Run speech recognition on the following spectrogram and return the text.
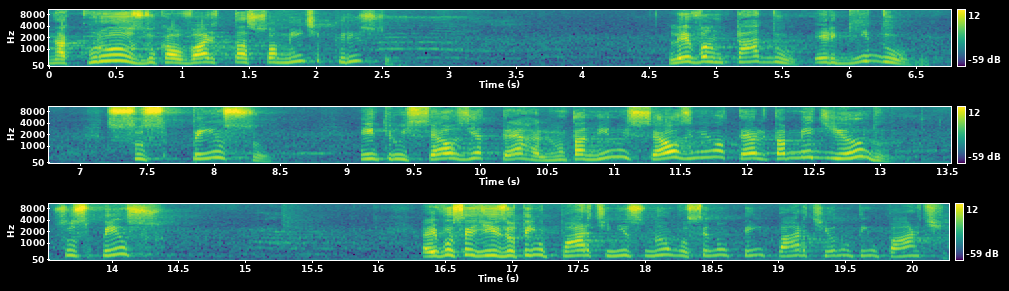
Na cruz do Calvário está somente Cristo. Levantado, erguido, suspenso entre os céus e a terra. Ele não está nem nos céus e nem na terra, ele está mediando, suspenso. Aí você diz, eu tenho parte nisso. Não, você não tem parte, eu não tenho parte.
